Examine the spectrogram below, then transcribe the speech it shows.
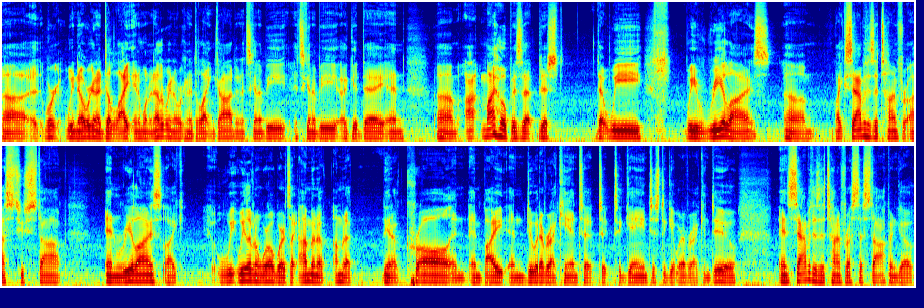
uh, we're we know we're going to delight in one another. We know we're going to delight in God, and it's going to be it's going to be a good day. And um, I, my hope is that just that we we realize um, like Sabbath is a time for us to stop and realize like we, we live in a world where it's like I'm gonna I'm gonna you know crawl and, and bite and do whatever I can to, to, to gain just to get whatever I can do. And Sabbath is a time for us to stop and go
